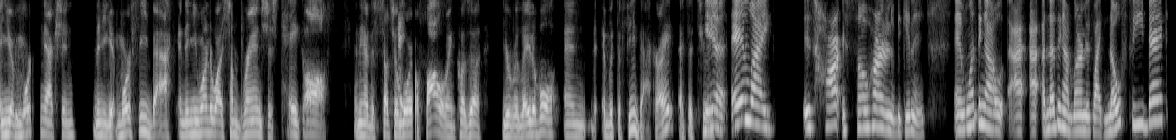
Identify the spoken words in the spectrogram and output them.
and you have more connection. Then you get more feedback. And then you wonder why some brands just take off and they have such a loyal following because uh, you're relatable and, and with the feedback, right? It's a two. Yeah, and like it's hard. It's so hard in the beginning. And one thing I, I, I another thing I've learned is like no feedback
